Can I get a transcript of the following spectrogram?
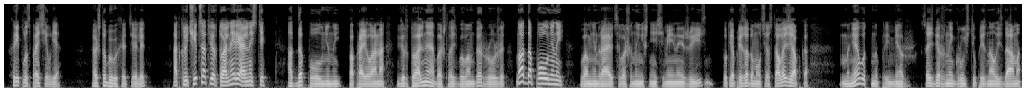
— хрипло спросил я. «А что бы вы хотели?» «Отключиться от виртуальной реальности». «От дополненной», — поправила она. «Виртуальная обошлась бы вам дороже». «Ну, от дополненной». «Вам не нравится ваша нынешняя семейная жизнь?» Тут я призадумался, стала зябка. «Мне вот, например...» — со сдержанной грустью призналась дама.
